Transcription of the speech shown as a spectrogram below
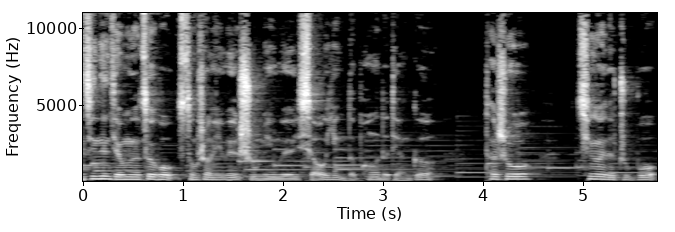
今天节目的最后，送上一位署名为小影的朋友的点歌。他说：“亲爱的主播，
